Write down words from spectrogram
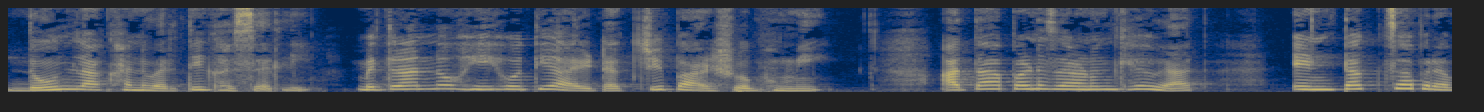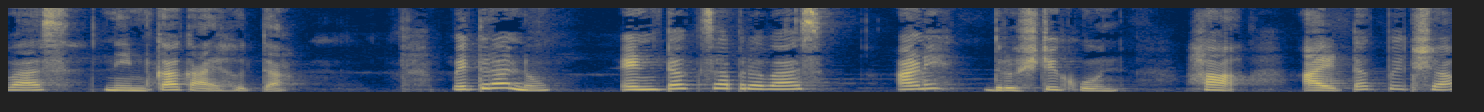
दोन लाखांवरती घसरली. मित्रांनो ही होती आयटकची पार्श्वभूमी. आता आपण जाणून घेऊयात इंटकचा प्रवास नेमका काय होता. मित्रांनो इंटकचा प्रवास आणि दृष्टिकोन हा आयटकपेक्षा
